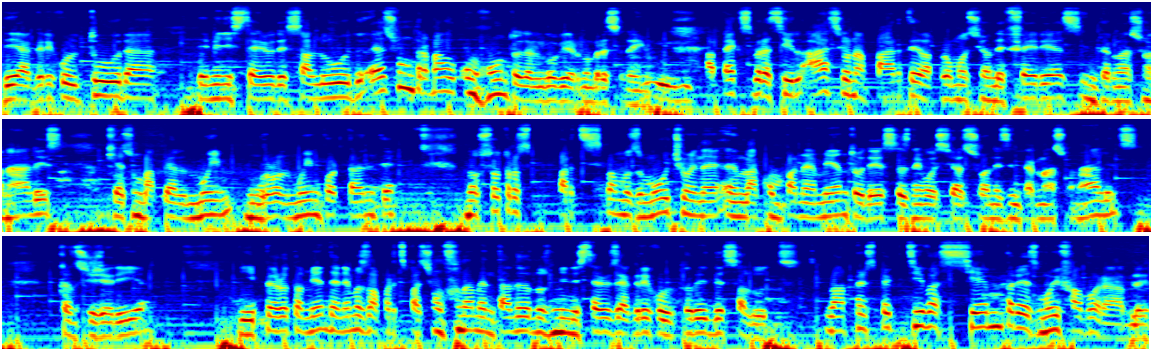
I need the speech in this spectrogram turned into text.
de Agricultura, del Ministerio de Salud. Es un trabajo conjunto del gobierno brasileño. Apex Brasil hace una parte de la promoción de ferias internacionales, que es un papel muy, un rol muy importante. Nosotros participamos mucho en el acompañamiento de esas negociaciones internacionales, Cancillería y, pero también tenemos la participación fundamental de los ministerios de Agricultura y de Salud. La perspectiva siempre es muy favorable.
